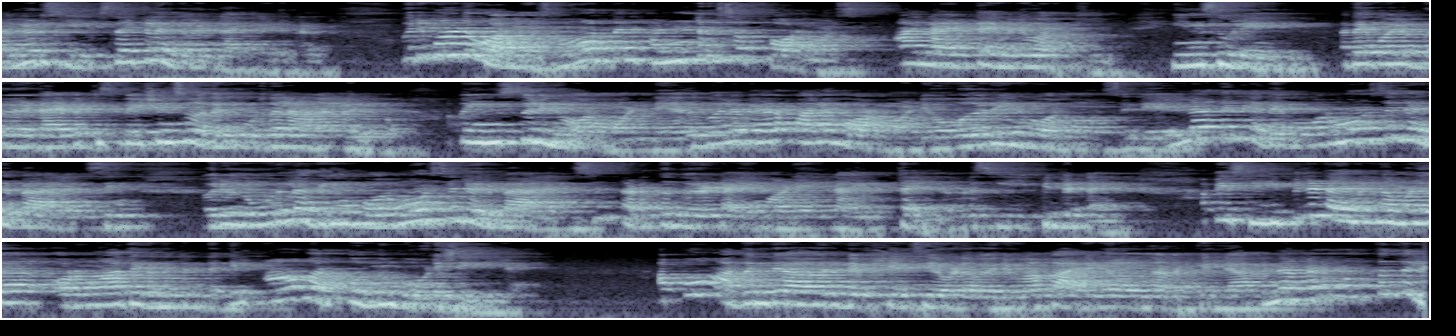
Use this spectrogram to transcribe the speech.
നല്ലൊരു സ്ലീപ്പ് സൈക്കിൾ നിങ്ങൾ ഉണ്ടാക്കിയെടുക്കണം. ഒരുപാട് hormones more than hundreds of hormones ആ നൈറ്റ് ടൈമിൽ വർക്ക് ചെയ്യും. ഇൻസുലിൻ അതേപോലെ ഡയബറ്റീസ് പേഷ്യൻസും അതെ കൂടുതലാണല്ലോ ഇപ്പോൾ അപ്പൊ ഇൻസുലിൻ ഹോർമോണിന്റെ അതുപോലെ വേറെ പല ഹോർമോണിന്റെ ഓവറിയൻ ഹോർമോൺസിന്റെ എല്ലാത്തിന്റെയും അതെ ഹോർമോൺസിന്റെ ഒരു ബാലൻസിങ് ഒരു നൂറിലധികം ഹോർമോൺസിന്റെ ഒരു ബാലൻസ് നടക്കുന്ന ഒരു ടൈമാണ് ഈ നൈറ്റ് ടൈം നമ്മുടെ സ്ലീപ്പിന്റെ ടൈം അപ്പൊ ഈ സ്ലീപ്പിന്റെ ടൈമിൽ നമ്മൾ ഉറങ്ങാതിരുന്നിട്ടുണ്ടെങ്കിൽ ആ വർക്ക് ഒന്നും ബോഡി ചെയ്യില്ല. അതിന്റെ ആ ഒരു ഡെഫിഷ്യൻസി അവിടെ വരും ആ കാര്യങ്ങളൊന്നും നടക്കില്ല. പിന്നെ അങ്ങനെ മൊത്തത്തിൽ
